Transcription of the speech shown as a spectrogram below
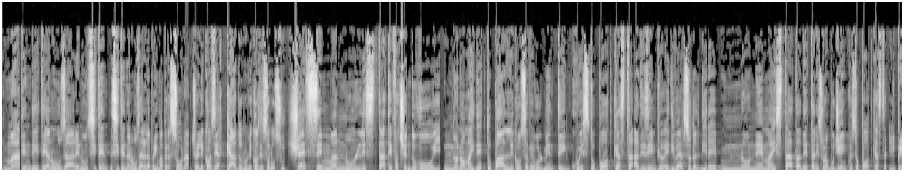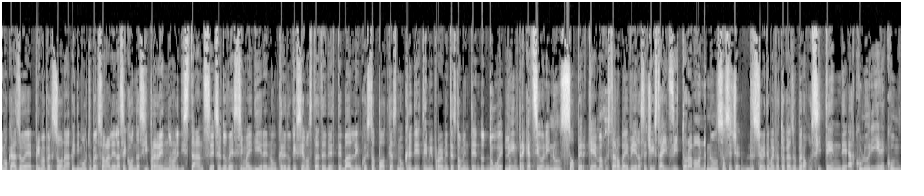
ma tendete a non usare, non si, ten- si tende a non usare la prima persona, cioè le cose accadono, le cose sono successe, ma non le state facendo voi. Non ho mai detto palle consapevolmente in questo podcast, ad esempio, è diverso dal dire non è mai stata detta nessuna bugia in questo podcast. Il primo caso è prima persona, quindi molto personale. La seconda si prendono le distanze. Se dovessi mai dire non credo che siano state dette balle in questo podcast, non credetemi, probabilmente sto mentendo. Due, le imprecazioni. Non so perché, ma questa roba è vera se ci stai zitto, Ramon. Non so se, se avete mai fatto caso, però si tende a colorire con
